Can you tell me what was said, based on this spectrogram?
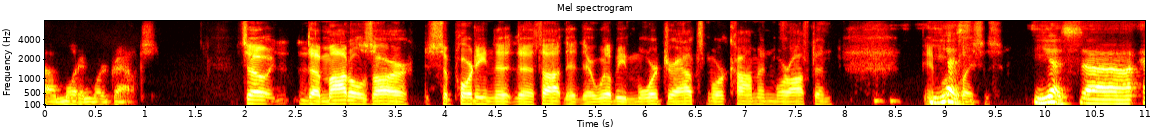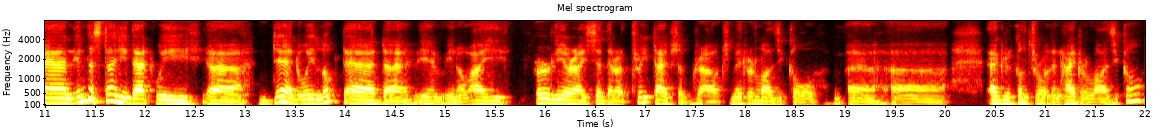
uh, more and more droughts. So the models are supporting the, the thought that there will be more droughts, more common, more often in yes. more places. Yes, uh, and in the study that we uh, did, we looked at, uh, you know, I earlier I said there are three types of droughts, meteorological, uh, uh, agricultural, and hydrological.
